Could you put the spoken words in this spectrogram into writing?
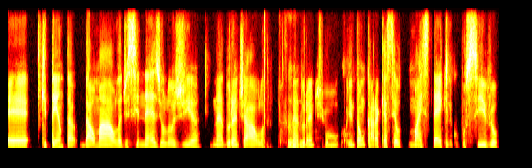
É, que tenta dar uma aula de cinesiologia né, durante a aula. Né, durante o, então o cara quer ser o mais técnico possível,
